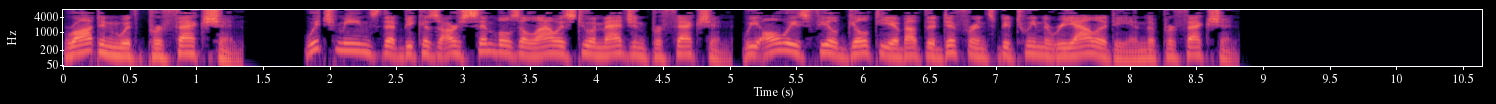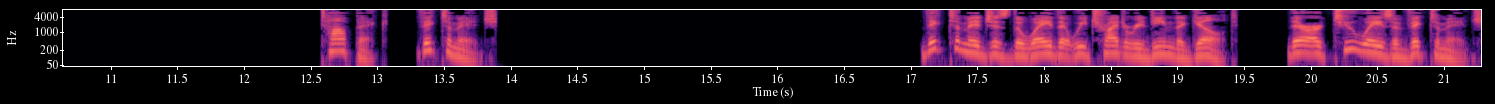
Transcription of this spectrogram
"'rotten with perfection' which means that because our symbols allow us to imagine perfection, we always feel guilty about the difference between the reality and the perfection. Victimage Victimage is the way that we try to redeem the guilt. There are two ways of victimage.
